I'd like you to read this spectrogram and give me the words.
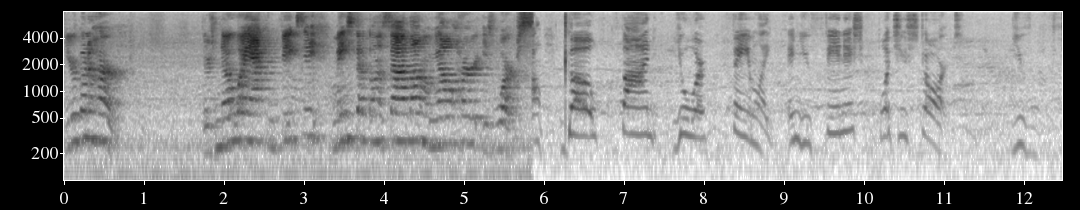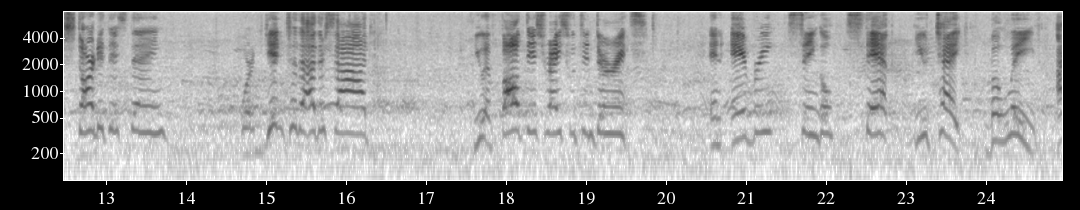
you're going to hurt. There's no way I can fix it. Me stuck on the sideline when y'all hurt is worse. Go find your family and you finish what you start. You've started this thing. We're getting to the other side. You have fought this race with endurance. And every single step you take, believe I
